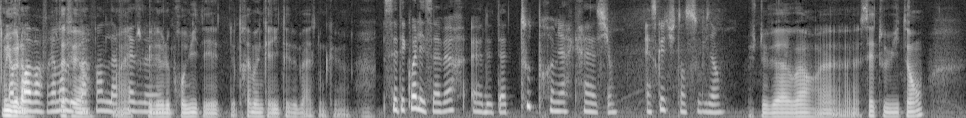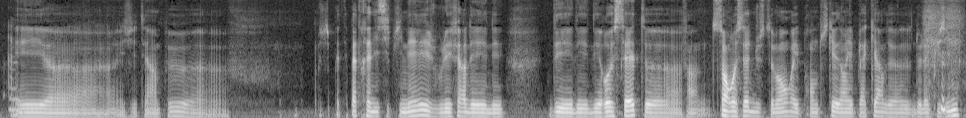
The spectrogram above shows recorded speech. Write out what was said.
pour avoir vraiment le hein. parfum de la fraise. Euh. le, produit était de très bonne qualité de base. Donc, C'était quoi les saveurs de ta toute première création? Est-ce que tu t'en souviens? Je devais avoir 7 ou 8 ans. Ah et j'étais un peu j'étais pas très discipliné. Je voulais faire des, des, des, des, recettes, euh, enfin, sans recettes justement, et prendre tout ce qu'il y avait dans les placards de, de la cuisine.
